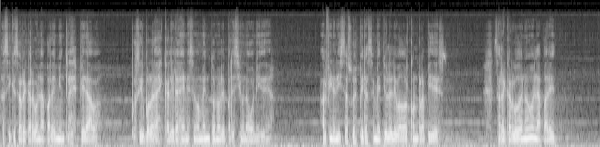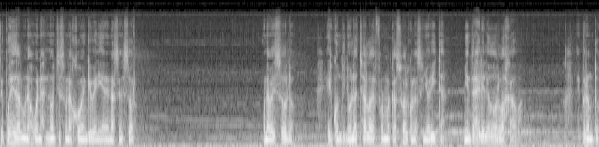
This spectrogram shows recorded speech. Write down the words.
así que se recargó en la pared mientras esperaba, pues ir por las escaleras en ese momento no le parecía una buena idea. Al finalizar su espera se metió el elevador con rapidez. Se recargó de nuevo en la pared, después de darle unas buenas noches a una joven que venía en el ascensor. Una vez solo, él continuó la charla de forma casual con la señorita mientras el elevador bajaba. De pronto,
